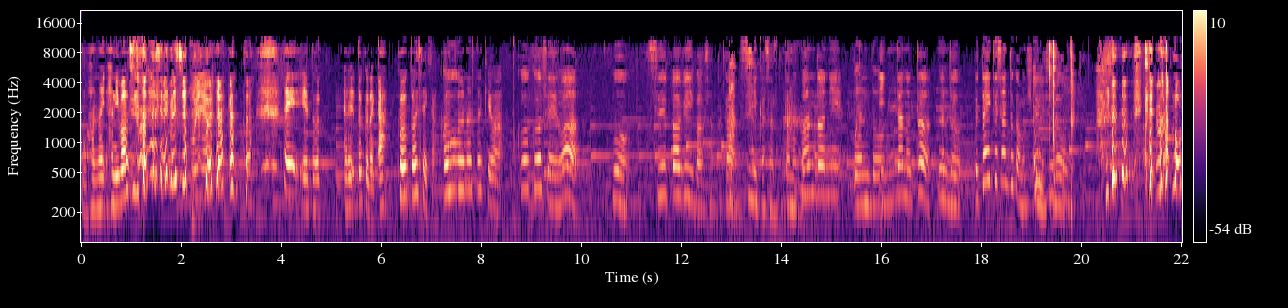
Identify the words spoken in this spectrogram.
もうハナハニーバーグスの話でめっちゃ盛り上がったはいえっ、とあれどこだっけ？あ高校生か。高校の時は。高校生はもうスーパービーバーさんとかスミカさんとかもバンドにバンド、ね、行ったのと、うん。あと歌い手さんとかも聞くんですけど、うんうんうん もう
